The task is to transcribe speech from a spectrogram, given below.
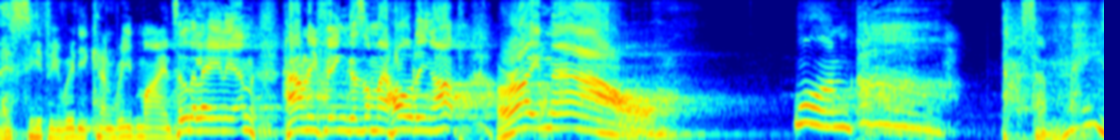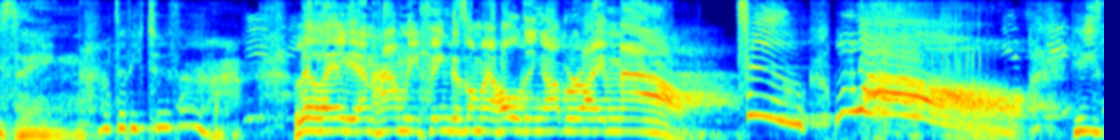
Let's see if he really can read minds. Little alien, how many fingers am I holding up right now? One. That's amazing. How did he do that? Little alien, how many fingers am I holding up right now? Two. Whoa! He's.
